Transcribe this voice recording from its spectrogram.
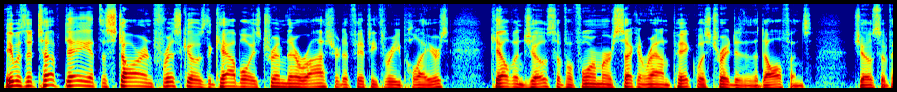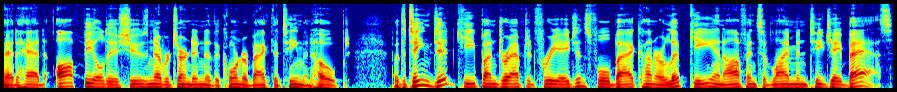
It was a tough day at the Star in Frisco as the Cowboys trimmed their roster to 53 players. Kelvin Joseph, a former second round pick, was traded to the Dolphins. Joseph had had off field issues, never turned into the cornerback the team had hoped. But the team did keep undrafted free agents fullback Hunter Luepke and offensive lineman TJ Bass.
